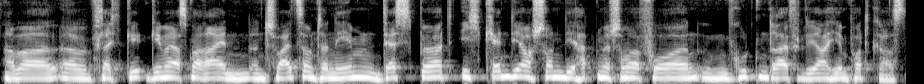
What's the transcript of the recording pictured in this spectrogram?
Aber äh, vielleicht ge gehen wir erstmal rein. Ein Schweizer Unternehmen, Deskbird, ich kenne die auch schon, die hatten wir schon mal vor einem guten Dreivierteljahr hier im Podcast.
